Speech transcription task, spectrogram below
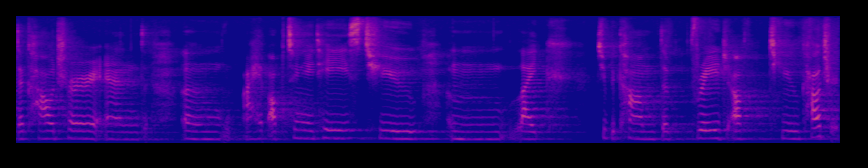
the culture, and um, I have opportunities to um, like to become the bridge of two cultures.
